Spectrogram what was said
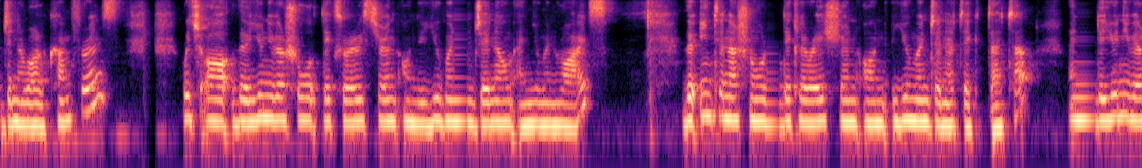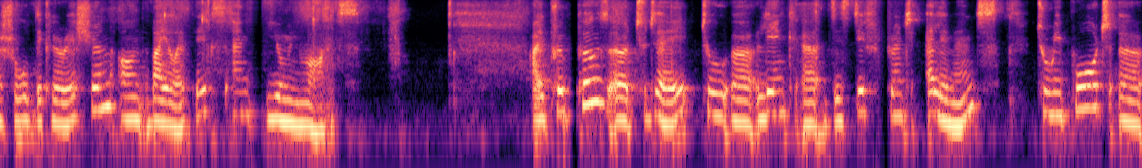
General Conference, which are the Universal Declaration on the Human Genome and Human Rights, the International Declaration on Human Genetic Data, and the Universal Declaration on Bioethics and Human Rights. I propose uh, today to uh, link uh, these different elements to report uh,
